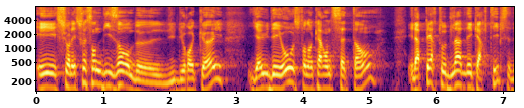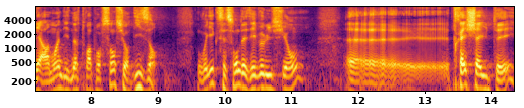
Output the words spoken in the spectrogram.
et sur les 70 ans du, recueil, il y a eu des hausses pendant 47 ans, et la perte au-delà de l'écart type, c'est-à-dire à moins 19,3% sur 10 ans. Vous voyez que ce sont des évolutions très chahutées.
